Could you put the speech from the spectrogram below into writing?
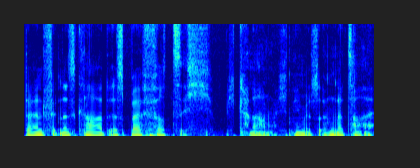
dein Fitnessgrad ist bei 40. Ich keine Ahnung, ich nehme jetzt irgendeine Zahl.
